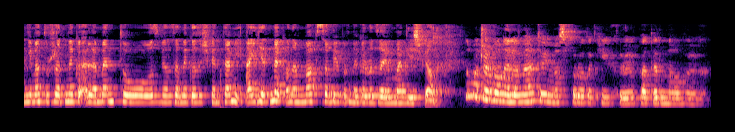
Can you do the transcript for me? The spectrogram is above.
nie ma tu żadnego elementu związanego ze świętami, a jednak ona ma w sobie pewnego rodzaju magię świąt. No ma czerwone elementy i ma sporo takich y, paternowych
